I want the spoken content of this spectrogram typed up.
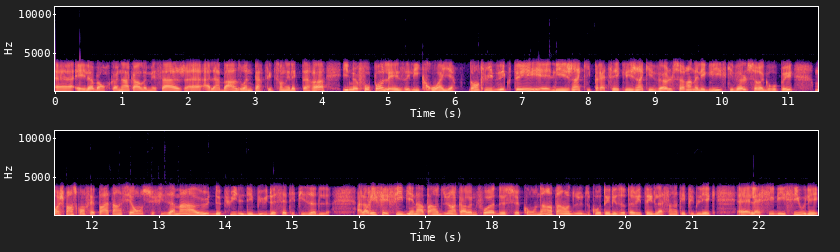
euh, et là, ben, on reconnaît encore le message à, à, la base ou à une partie de son électorat, il ne faut pas léser les croyants. Donc, lui dit, écoutez, euh, les gens qui pratiquent, les gens qui veulent se rendre à l'Église, qui veulent se regrouper, moi, je pense qu'on ne fait pas attention suffisamment à eux depuis le début de cet épisode-là. Alors, il fait fi, bien entendu, encore une fois, de ce qu'on a entendu du côté des autorités de la santé publique. Euh, la CDC ou les,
